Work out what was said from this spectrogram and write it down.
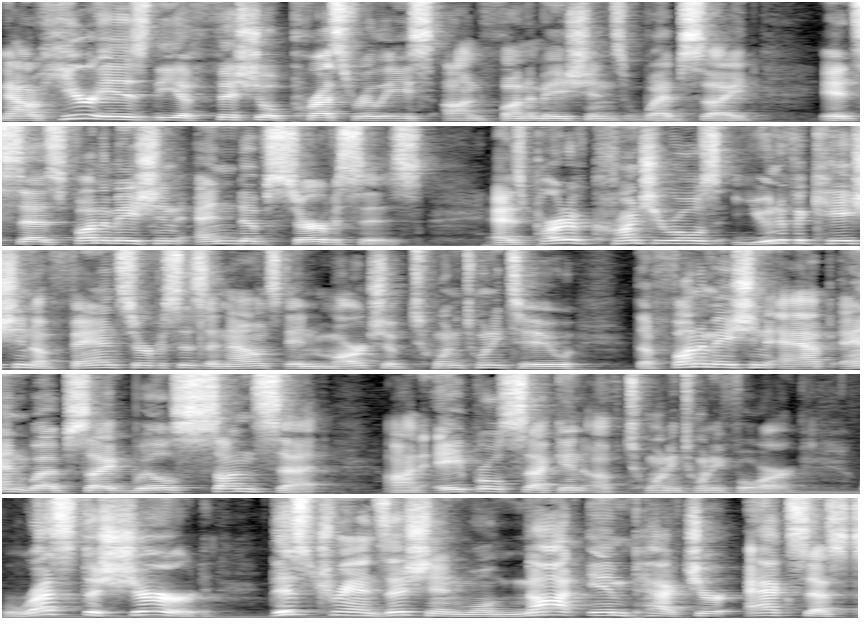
Now, here is the official press release on Funimation's website. It says Funimation End of Services. As part of Crunchyroll's unification of fan services announced in March of 2022, the Funimation app and website will sunset on April 2nd of 2024. Rest assured, this transition will not impact your access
